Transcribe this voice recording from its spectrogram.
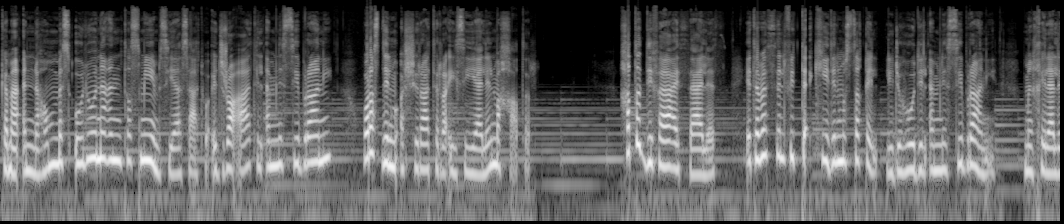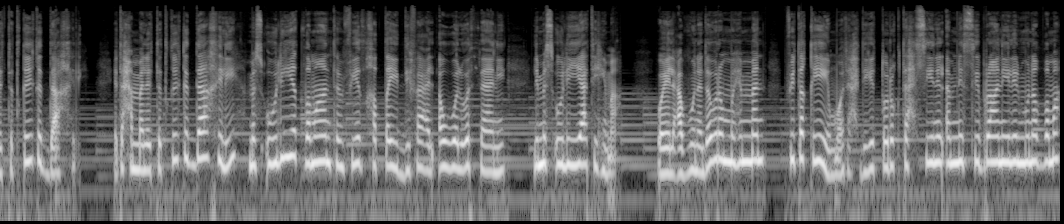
كما أنهم مسؤولون عن تصميم سياسات وإجراءات الأمن السيبراني ورصد المؤشرات الرئيسية للمخاطر. خط الدفاع الثالث يتمثل في التأكيد المستقل لجهود الأمن السيبراني من خلال التدقيق الداخلي. يتحمل التدقيق الداخلي مسؤولية ضمان تنفيذ خطي الدفاع الأول والثاني لمسؤولياتهما ويلعبون دورا مهما في تقييم وتحديد طرق تحسين الأمن السيبراني للمنظمة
